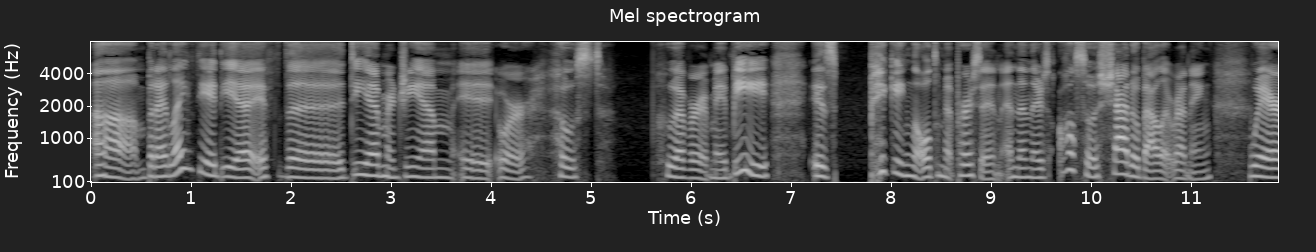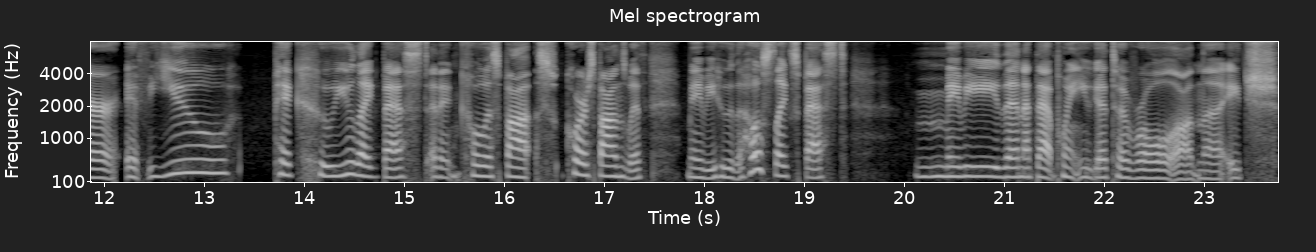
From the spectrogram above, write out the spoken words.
Um, but I like the idea if the DM or GM i or host, whoever it may be, is picking the ultimate person. And then there's also a shadow ballot running where if you pick who you like best and it corresponds corresponds with maybe who the host likes best, maybe then at that point you get to roll on the H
